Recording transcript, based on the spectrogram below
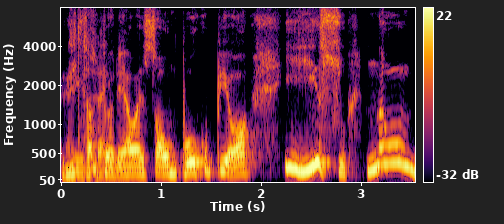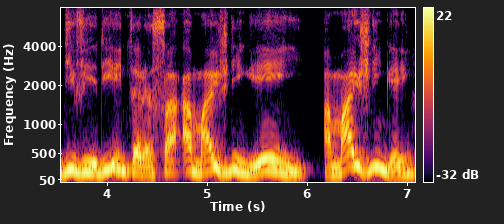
É Ditatorial é só um pouco pior. E isso não deveria interessar a mais ninguém. A mais ninguém.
